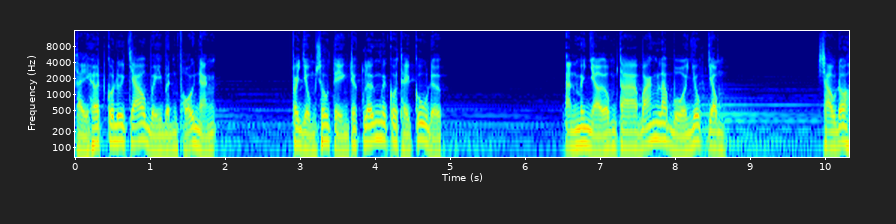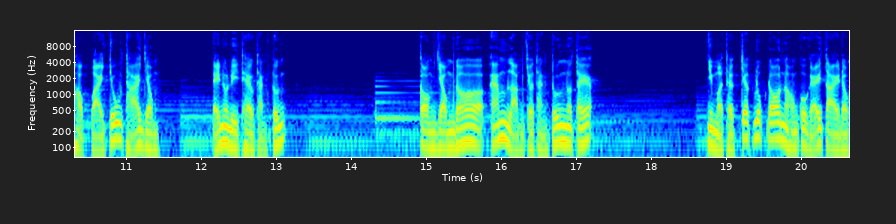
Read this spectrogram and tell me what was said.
Thầy hết có đứa cháu bị bệnh phổi nặng. Phải dùng số tiền rất lớn mới có thể cứu được. Anh mới nhờ ông ta bán lá bùa nhốt dông. Sau đó học bài chú thả dông Để nó đi theo thằng Tuấn. Còn dòng đó ám làm cho thằng Tuấn nó té. Nhưng mà thực chất lúc đó nó không có gãy tay đâu.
